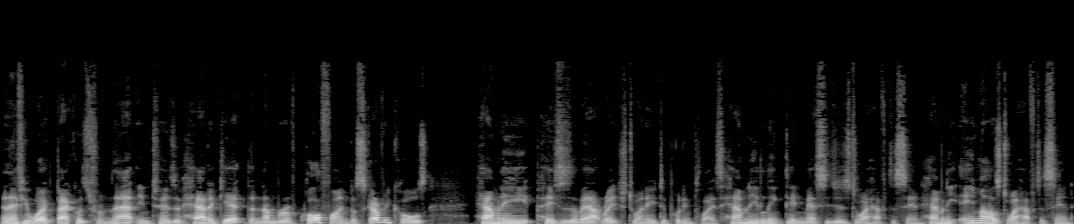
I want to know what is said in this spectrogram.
And then, if you work backwards from that in terms of how to get the number of qualifying discovery calls, how many pieces of outreach do I need to put in place? How many LinkedIn messages do I have to send? How many emails do I have to send?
